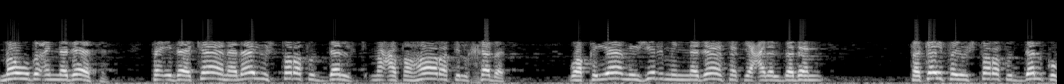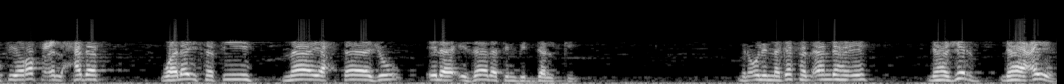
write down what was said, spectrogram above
موضع النجاسة. فإذا كان لا يشترط الدلك مع طهارة الخبث وقيام جرم النجاسة على البدن فكيف يشترط الدلك في رفع الحدث وليس فيه ما يحتاج إلى إزالة بالدلك؟ بنقول النجاسة الآن لها إيه؟ لها جرم لها عين.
